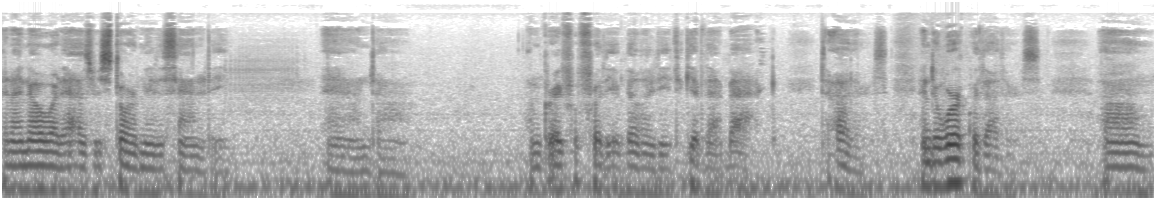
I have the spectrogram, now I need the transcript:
and I know what has restored me to sanity. And uh, I'm grateful for the ability to give that back to others and to work with others. Um,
